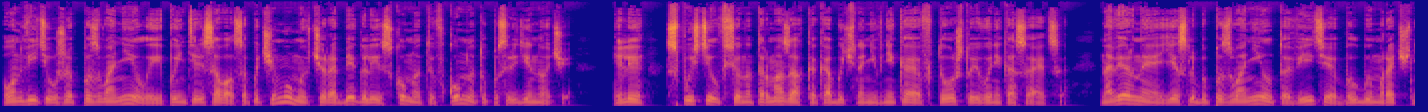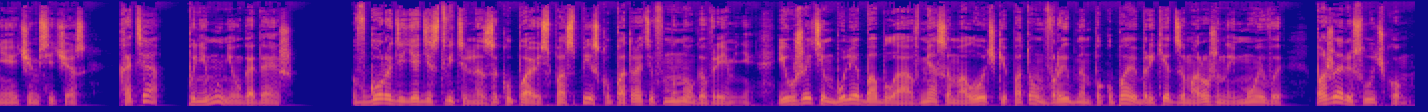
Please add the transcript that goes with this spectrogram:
он Вите уже позвонил и поинтересовался, почему мы вчера бегали из комнаты в комнату посреди ночи. Или спустил все на тормозах, как обычно, не вникая в то, что его не касается. Наверное, если бы позвонил, то Витя был бы мрачнее, чем сейчас. Хотя по нему не угадаешь. В городе я действительно закупаюсь по списку, потратив много времени. И уже тем более бабла в мясомолочке, потом в рыбном, покупаю брикет замороженной мойвы, пожарю с лучком,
